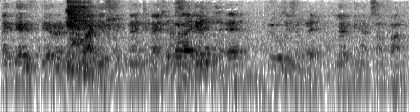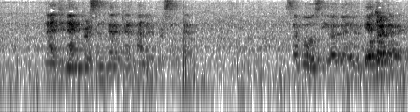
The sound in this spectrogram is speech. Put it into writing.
Like there is, there are two ideas like ninety nine So, but I can add preposition, right? Let me have some fun. Ninety nine percent correct and hundred percent correct. Suppose you are going to get Both are correct.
